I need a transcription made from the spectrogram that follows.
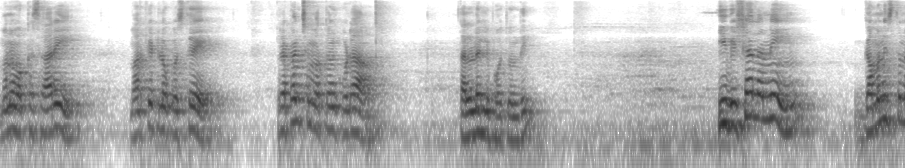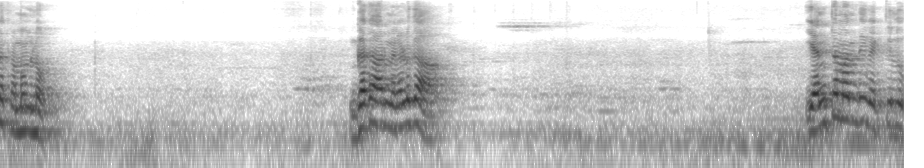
మనం ఒక్కసారి మార్కెట్లోకి వస్తే ప్రపంచం మొత్తం కూడా తల్లడిల్లిపోతుంది ఈ విషయాలన్నీ గమనిస్తున్న క్రమంలో గత ఆరు నెలలుగా ఎంతమంది వ్యక్తులు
